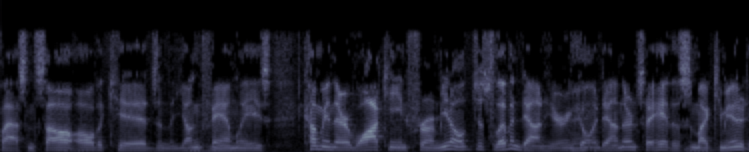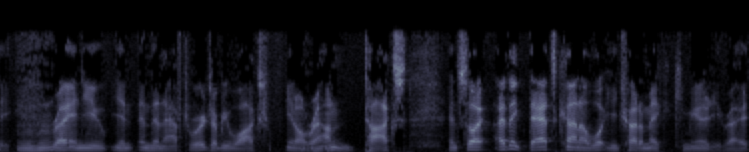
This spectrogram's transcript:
class and saw mm-hmm. all the kids and the young mm-hmm. families coming there, walking from, you know, just living down here and going down there and say, hey, this is my community, mm-hmm. right? And you, and, and then afterwards, everybody walks, you know, mm-hmm. around and talks. And so I, I think that's kind of what you try to make a community, right?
